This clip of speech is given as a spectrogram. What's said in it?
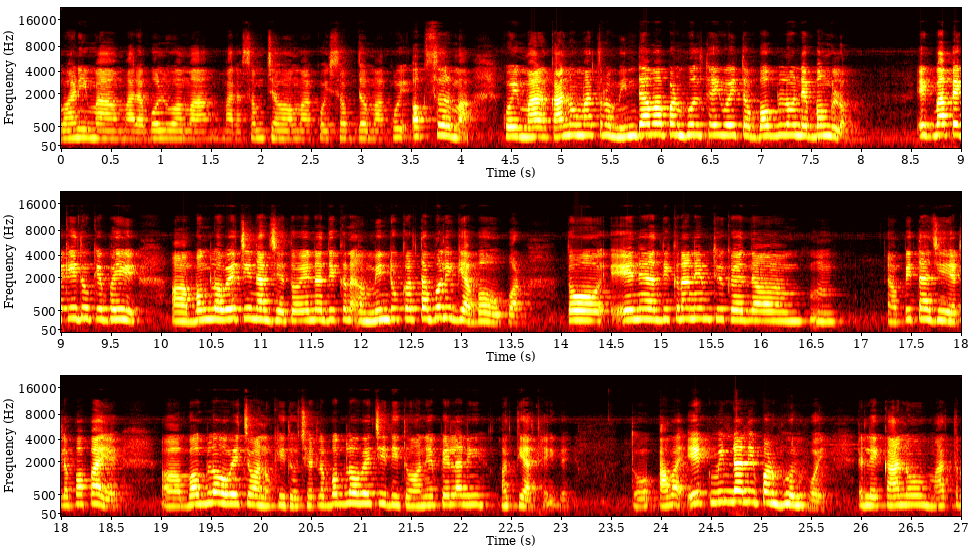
વાણીમાં, મારા બોલવામાં, મારા સમજાવવામાં, કોઈ શબ્દમાં, કોઈ અક્ષરમાં, કોઈ કાનો માત્ર મીંડામાં પણ ભૂલ થઈ હોય તો બગલો ને બંગલો. એક બાપે કીધું કે ભાઈ બંગલો વેચી નાખજે તો એના દીકરા, મીંડું કરતાં ભૂલી ગયા બહુ ઉપર. તો એને દીકરાને એમ થયું કે પિતાજી એટલે પપ્પાએ બગલો વેચવાનું કીધું છે એટલે બગલો વેચી દીધો અને પહેલાંની હત્યા થઈ ગઈ. તો આવા એક મીંડાની પણ ભૂલ હોય. એટલે કાનો, માત્ર,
